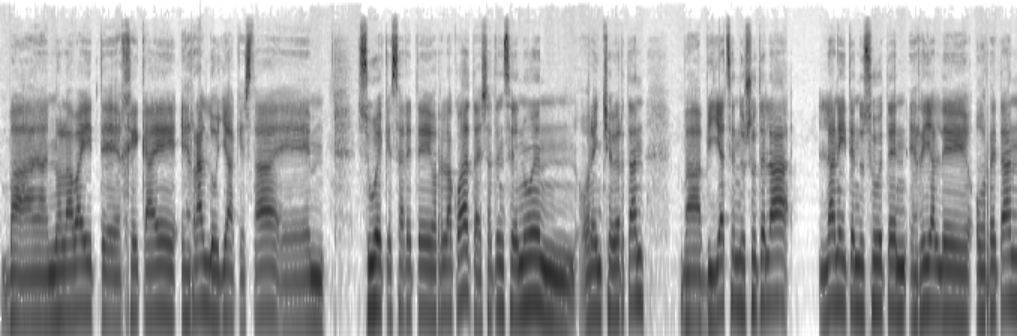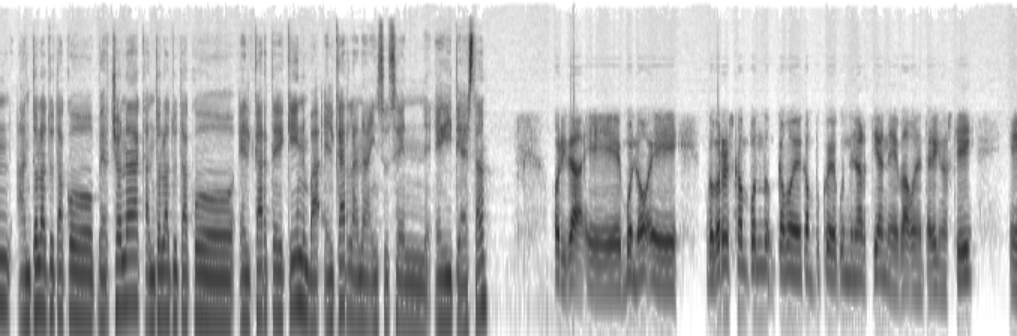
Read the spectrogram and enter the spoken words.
ba, nolabait e, GKE erraldoiak, ez da, e, zuek ezarete horrelakoa eta esaten zenuen orain bertan, ba, bilatzen duzutela lan egiten duzueten herrialde horretan antolatutako pertsonak, antolatutako elkarteekin, ba, elkarlana zuzen egitea, ez da? Hori da, e, bueno, e, gobernuz kanpoko erakunden artean, e, bago netarek noski, e,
